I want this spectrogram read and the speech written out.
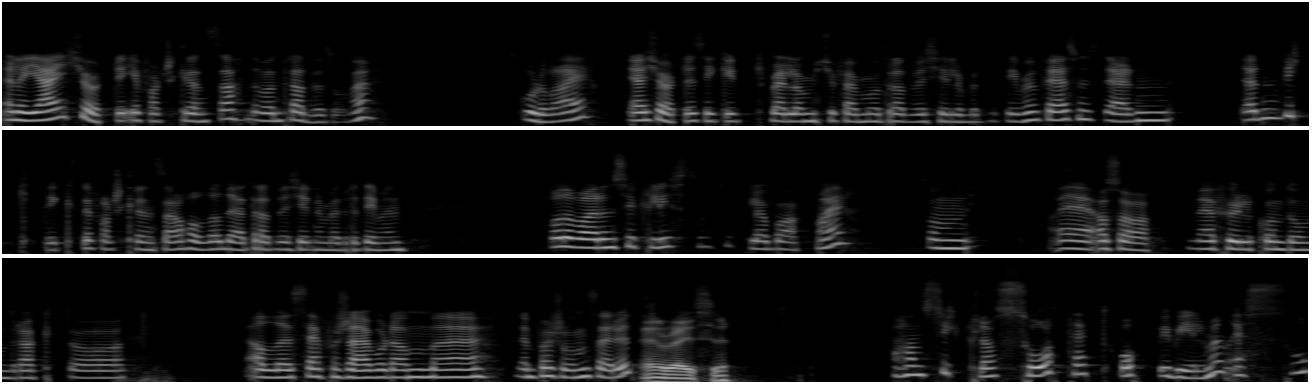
Eller jeg kjørte i fartsgrensa. Det var en 30-sone. Skolevei. Jeg kjørte sikkert mellom 25 og 30 km i timen. For jeg syns det, den- det er den viktigste fartsgrensa å holde, det er 30 km i timen. Og det var en syklist som sykla bak meg, sånn eh, altså med full kondomdrakt, og alle ser for seg hvordan eh, den personen ser ut. En racer. Han sykla så tett opp i bilen min. Jeg så,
